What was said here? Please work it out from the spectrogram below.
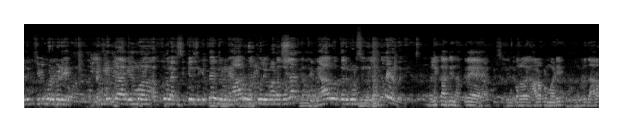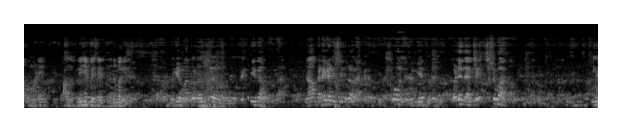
ಇದಕ್ಕೆ ಕಿವಿ ಕೊಡಬೇಡಿ. ಖಂಡಿತ ನಿಮ್ಮ ಹತ್ತು ಅಲ್ಲಿ ಸಿಕ್ಕೇ ಸಿಗುತ್ತೆ. ನಿಮ್ಮ ಯಾರು ಒತ್ತುವರಿ ಮಾಡೋದಲ್ಲ ನಿಮ್ಗೆ ಯಾರು ತರಿಗೊಳಿಸೋದಿಲ್ಲ ಅಂತ ಹೇಳ್ಬೇಕು ಮಲ್ಲಿಕಾರ್ಜುನ್ ಹತ್ರೆ ಬರೋ ಆರೋಪ ಮಾಡಿ ವಿರುದ್ಧ ಆರೋಪ ಮಾಡಿ ಅವನು ಬಿ ಜೆ ಪಿ ಸೇರಿದೆ ಅದ್ರ ಬಗ್ಗೆ. ಅವ್ರ ಬಗ್ಗೆ ಮಾತಾಡೋಂಥ ವ್ಯಕ್ತಿನ ಅವರಲ್ಲ ನಾವು ಕಡೆಗಣಿಸಿದ್ರೆ ಅವ್ರು ಆ ಕಡೆ ಹೋಗಿದ್ದಾರೆ ಹೋಗ್ಲಿ ನಮಗೆ ಒಳ್ಳೇದಾಗಲಿ ಶುಭ ಈಗ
